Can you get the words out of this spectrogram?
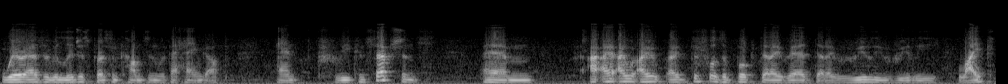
whereas a religious person comes in with a hang-up and preconceptions. Um, I, I, I, this was a book that I read that I really, really liked,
